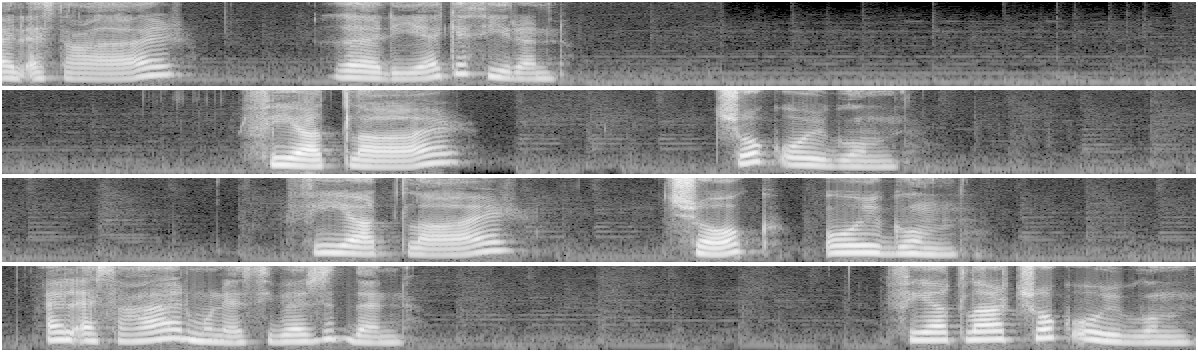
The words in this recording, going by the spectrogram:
الأسعار غالية كثيرا. Fiyatlar çok uygun. Fiyatlar çok uygun. الأسعار مناسبة جدا. Fiyatlar çok uygun.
